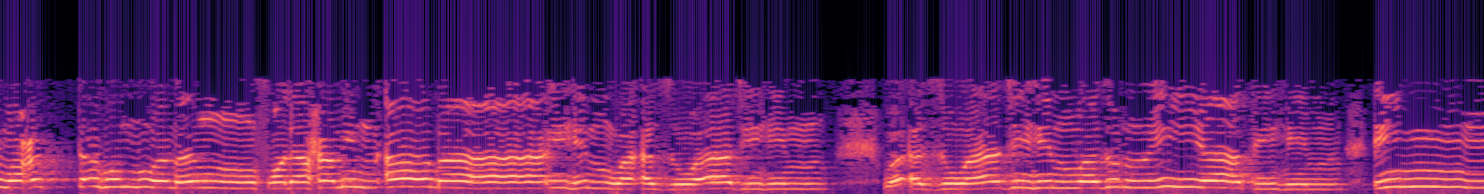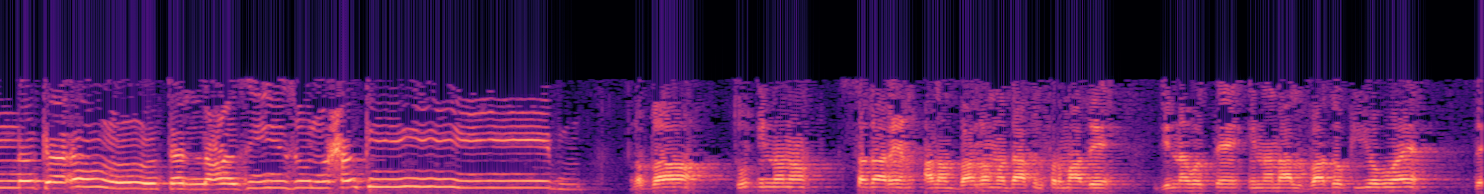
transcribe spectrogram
وعدتهم ومن صلح من آبائهم وأزواجهم وأزواجهم وذرياتهم إنك أنت العزيز الحكيم ربا، تو انہاں سدا رہن عالم باغا میں داخل فرما دے جنہ وقتے انہاں نال وعدو کیو ہوا ہے، تے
